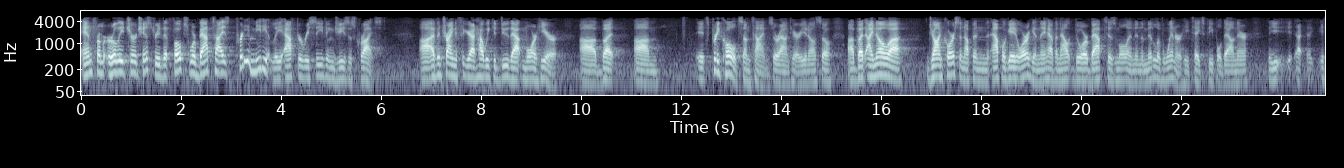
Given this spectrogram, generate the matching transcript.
and from early church history that folks were baptized pretty immediately after receiving Jesus Christ. Uh, I've been trying to figure out how we could do that more here. Uh, but um, it's pretty cold sometimes around here, you know. So, uh, but I know uh, Jon Courson up in Applegate, Oregon. They have an outdoor baptismal, and in the middle of winter, he takes people down there. You, if,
